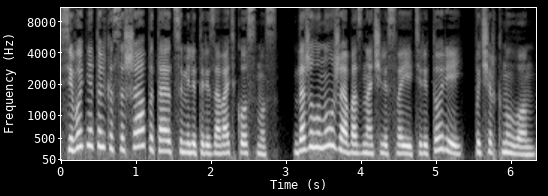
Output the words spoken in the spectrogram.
Сегодня только США пытаются милитаризовать космос. Даже Луну уже обозначили своей территорией, подчеркнул он.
